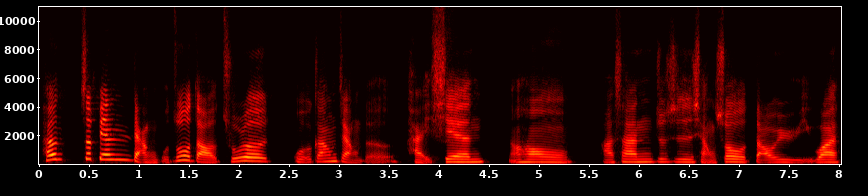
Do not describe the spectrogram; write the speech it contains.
还有这边两座岛，除了我刚刚讲的海鲜，然后爬山就是享受岛屿以外，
